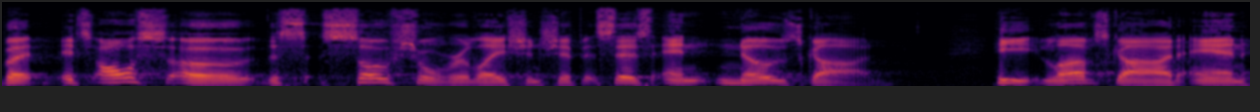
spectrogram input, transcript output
but it's also this social relationship. It says, and knows God. He loves God and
